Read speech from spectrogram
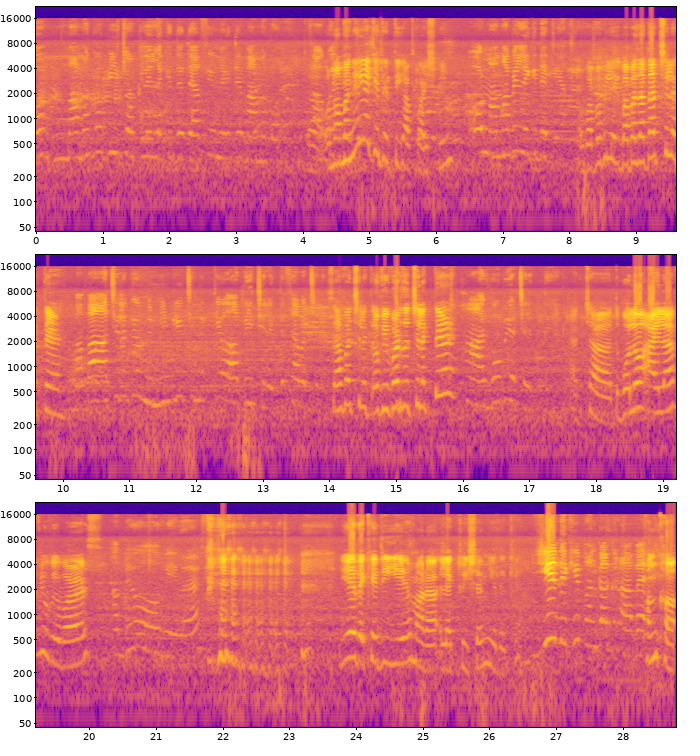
और मामा को भी चॉकलेट लेके देते हैं फिर लेते मामा को। अच्छा, और मामा नहीं लेके देती आपको आइसक्रीम और मामा भी लेके देते हैं। और बाबा भी ले बाबा ज़्यादा अच्छे लगते हैं? बाबा अच्छे लगते हैं मम्मी भी अच्छी लगती है और आप भी अच्छे लगते हैं। सब अच्छे लगते अच्छे हैं व्यूवर्स अच्छे लगते हैं? हैं वो भी अच्छे लगते हैं। अच्छा तो बोलो आई लव यू व्यूवर्स अभी वो वीवर ये देखे जी ये हमारा इलेक्ट्रिशियन ये देखे। ये देखिए पंखा खराब है। पंखा।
